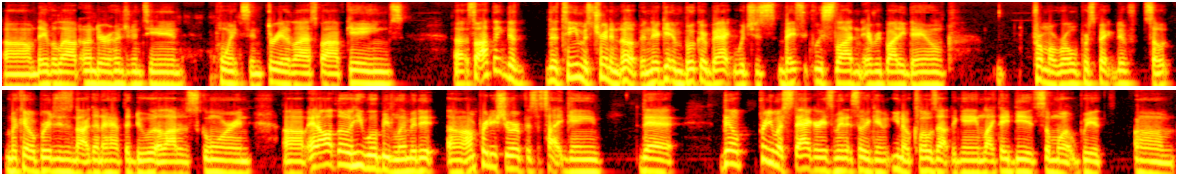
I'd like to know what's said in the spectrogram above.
Um, they've allowed under 110 points in three of the last five games. Uh, so I think the the team is trending up, and they're getting Booker back, which is basically sliding everybody down from a role perspective. So Mikal Bridges is not going to have to do a lot of the scoring, um, and although he will be limited, uh, I'm pretty sure if it's a tight game that they'll pretty much stagger his minutes so he can you know close out the game like they did somewhat with um,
